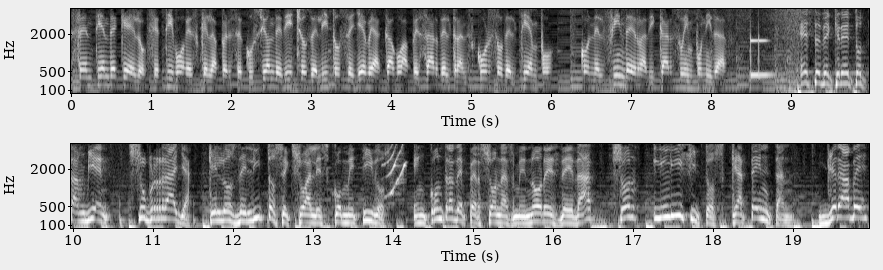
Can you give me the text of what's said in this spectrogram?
se entiende que el objetivo es que la persecución de dichos delitos se lleve a cabo a pesar del transcurso del tiempo, con el fin de erradicar su impunidad. Este decreto también subraya que los delitos sexuales cometidos en contra de personas menores de edad son ilícitos que atentan grave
